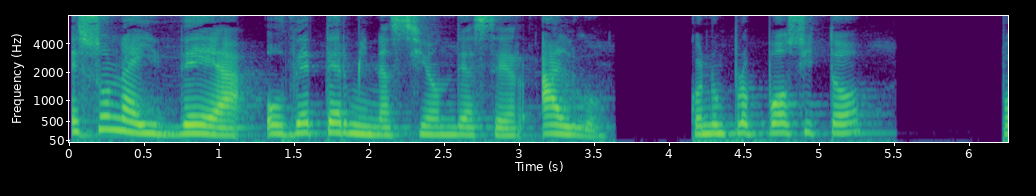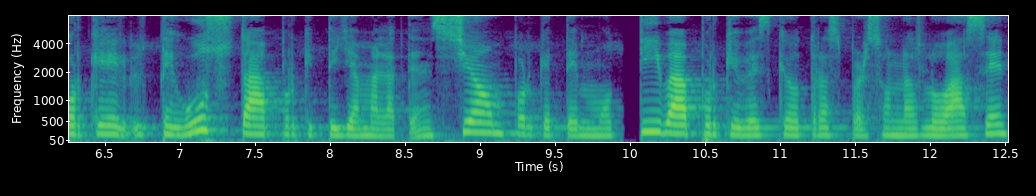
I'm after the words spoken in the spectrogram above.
es una idea o determinación de hacer algo con un propósito porque te gusta, porque te llama la atención, porque te motiva, porque ves que otras personas lo hacen,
